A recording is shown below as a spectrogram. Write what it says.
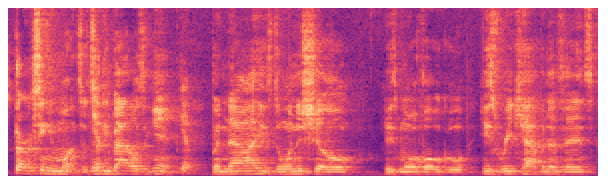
13 months until Yep. he battles again. Yep. But now he's doing the show. He's more vocal. He's recapping events.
